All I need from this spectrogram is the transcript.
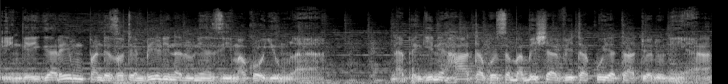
ingeigharimu pande zote mbili na dunia nzima kwa ujumla. Na pengine hata kusababisha vita kuu ya tatu ya dunia.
